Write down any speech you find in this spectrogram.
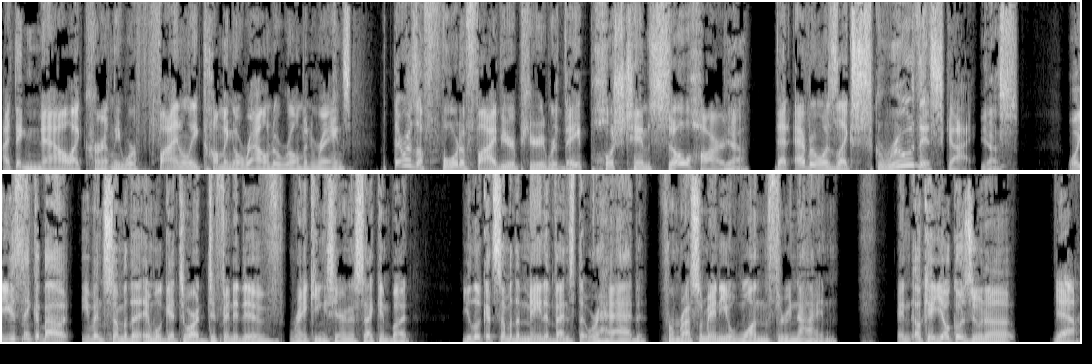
I think now, like currently, we're finally coming around to Roman Reigns. But there was a four to five year period where they pushed him so hard Yeah. That everyone was like, "Screw this guy." Yes. Well, you think about even some of the, and we'll get to our definitive rankings here in a second, but you look at some of the main events that were had from WrestleMania 1 through 9. And okay, Yokozuna, Yeah,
